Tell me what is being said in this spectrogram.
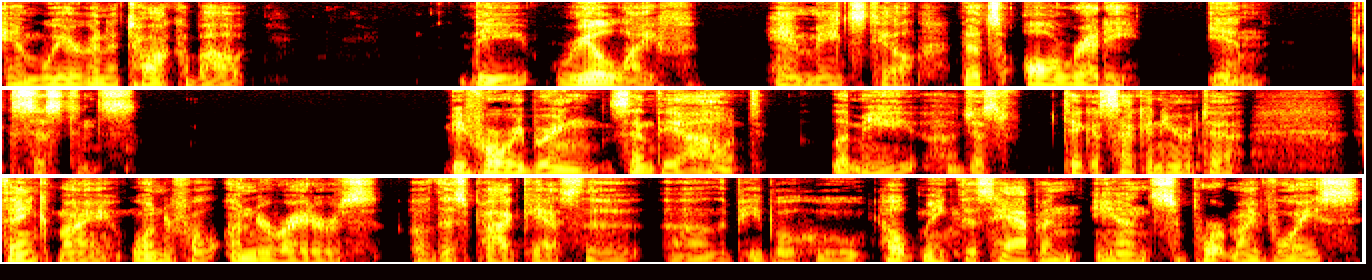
And we are going to talk about the real life Handmaid's Tale that's already in existence. Before we bring Cynthia out, let me uh, just take a second here to thank my wonderful underwriters of this podcast, the uh, the people who help make this happen and support my voice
